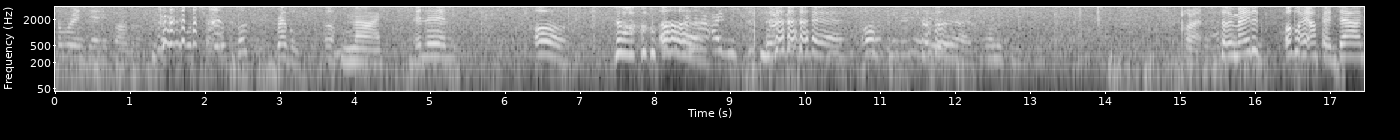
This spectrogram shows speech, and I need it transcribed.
Somewhere in Danny Plaza. Like sports shop. What's it called? Rebel. Oh. Nice. And then. Oh. oh. I just oh, Alright, so we made it all the way up and down,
